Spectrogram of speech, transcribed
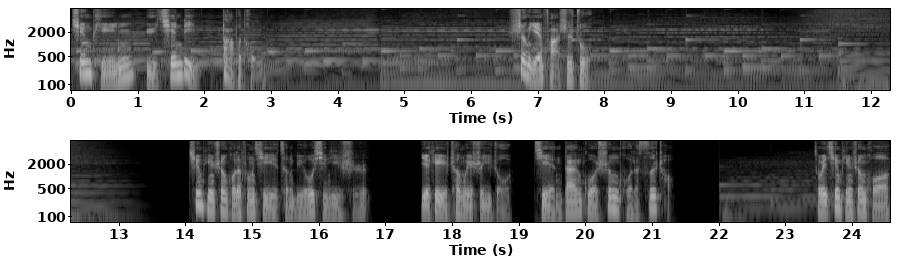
清贫与谦令。大不同。圣严法师著。清贫生活的风气曾流行一时，也可以称为是一种简单过生活的思潮。所谓清贫生活，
